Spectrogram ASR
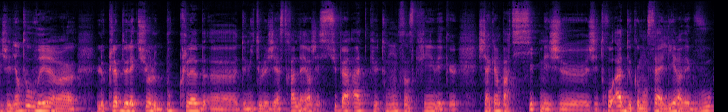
Je vais bientôt ouvrir euh, le club de lecture, le book club euh, de mythologie astrale. D'ailleurs, j'ai super hâte que tout le monde s'inscrive et que chacun participe, mais j'ai trop hâte de commencer à lire avec vous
